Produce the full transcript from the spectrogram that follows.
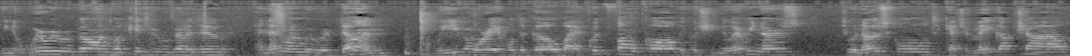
We knew where we were going, what kids we were going to do, and then when we were done, we even were able to go by a quick phone call because she knew every nurse to another school to catch a makeup child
